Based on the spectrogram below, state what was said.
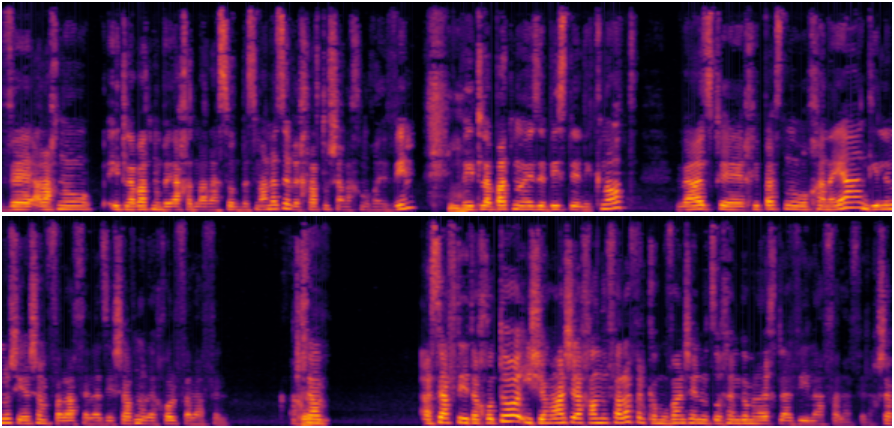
ואנחנו התלבטנו ביחד מה לעשות בזמן הזה, והחלטנו שאנחנו רעבים, והתלבטנו איזה ביסלי לקנות, ואז כשחיפשנו חנייה, גילינו שיש שם פלאפל, אז ישבנו לאכול פלאפל. עכשיו, אספתי את אחותו, היא שמעה שאכלנו פלאפל, כמובן שהיינו צריכים גם ללכת להביא לה פלאפל. עכשיו,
